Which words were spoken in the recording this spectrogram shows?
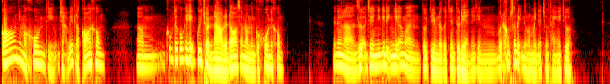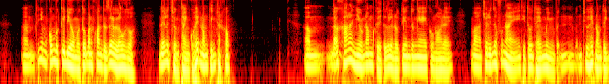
có nhưng mà khôn thì cũng chả biết là có hay không um, không thấy có cái hệ quy chuẩn nào để đo xem là mình có khôn hay không. Thế nên là dựa trên những cái định nghĩa mà tôi tìm được ở trên từ điển ấy thì vẫn không xác định được là mình đã trưởng thành hay chưa. Um, thế nhưng mà có một cái điều mà tôi băn khoăn từ rất là lâu rồi. Đấy là trưởng thành có hết nóng tính thật không? Um, đã khá là nhiều năm kể từ lần đầu tiên tôi nghe câu nói đấy. Và cho đến giờ phút này thì tôi thấy mình vẫn vẫn chưa hết nóng tính.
